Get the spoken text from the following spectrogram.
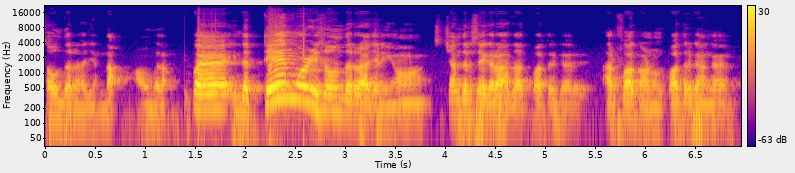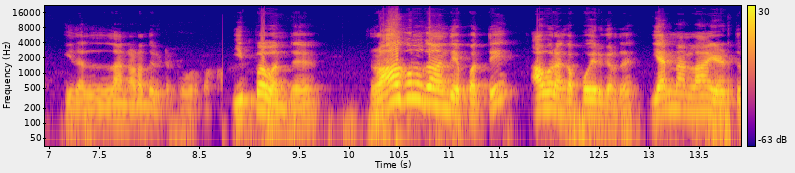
சவுந்தரராஜன் தான் அவங்க தான் இப்போ இந்த தேன்மொழி சவுந்தரராஜனையும் சந்திரசேகர் ஆசாத் பார்த்துருக்காரு அர்ஃபா கானும் பார்த்துருக்காங்க. இதெல்லாம் நடந்துகிட்டு இருக்கு ஒரு பக்கம். இப்போ வந்து ராகுல் காந்தியை பற்றி அவர் அங்கே போயிருக்கிறது என்னெல்லாம் எடுத்து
